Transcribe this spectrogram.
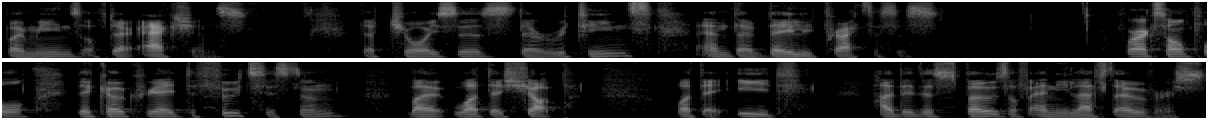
by means of their actions, their choices, their routines, and their daily practices. For example, they co-create the food system by what they shop, what they eat, how they dispose of any leftovers.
